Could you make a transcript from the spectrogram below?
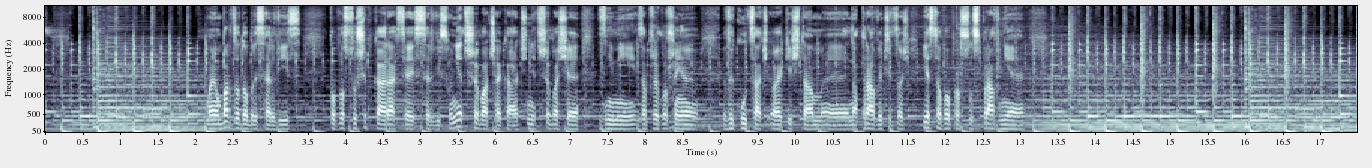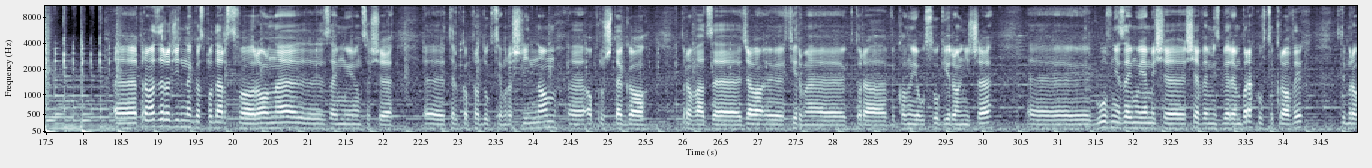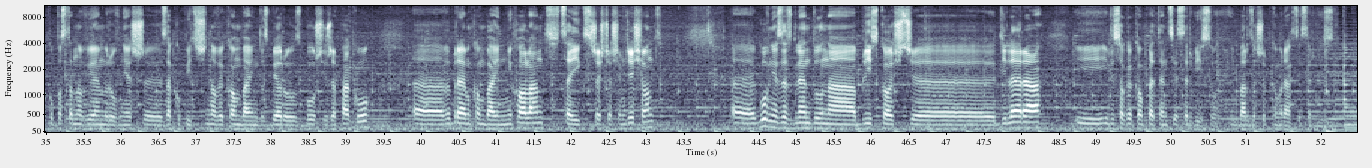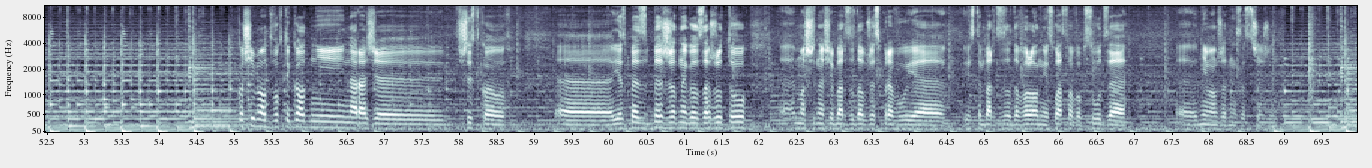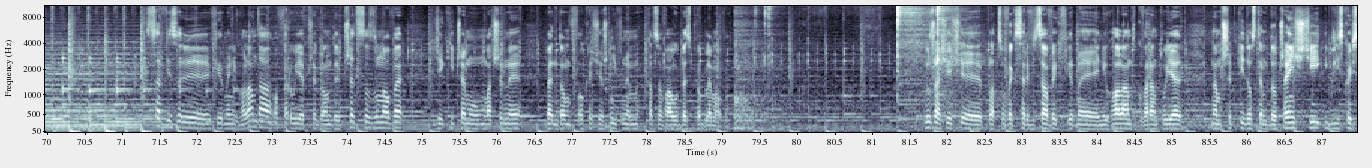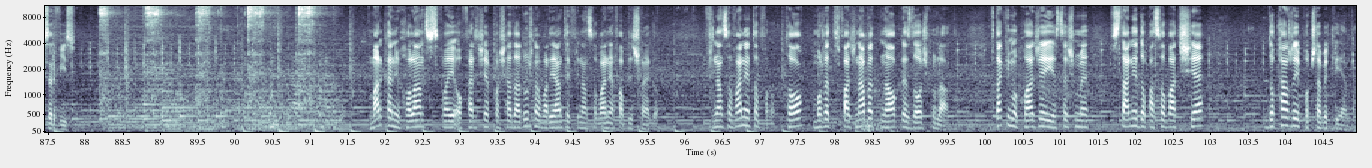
Mają bardzo dobry serwis, po prostu szybka reakcja jest z serwisu. Nie trzeba czekać, nie trzeba się z nimi, za przeproszeniem, wykłócać o jakieś tam naprawy czy coś. Jest to po prostu sprawnie. Prowadzę rodzinne gospodarstwo rolne e, zajmujące się e, tylko produkcją roślinną. E, Oprócz tego prowadzę e, firmę, która wykonuje usługi rolnicze. E, Głównie zajmujemy się siewem i zbiorem buraków cukrowych. W tym roku postanowiłem również e, zakupić nowy kombajn do zbioru zbóż i rzepaku. E, Wybrałem kombajn New Holland CX680. E, Głównie ze względu na bliskość e, dealera i, wysokie kompetencje serwisu i bardzo szybką reakcję serwisu. Kosimy od dwóch tygodni, na razie wszystko e, jest bez, bez żadnego zarzutu. Maszyna się bardzo dobrze sprawuje, jestem bardzo zadowolony, jest łatwa w obsłudze, nie mam żadnych zastrzeżeń. Serwis y, firmy New Hollanda oferuje przeglądy przedsezonowe, dzięki czemu maszyny będą w okresie żniwnym pracowały bezproblemowo. Duża sieć y, placówek serwisowych firmy New Holland gwarantuje nam szybki dostęp do części i bliskość serwisu. Marka New Holland w swojej ofercie posiada różne warianty finansowania fabrycznego. Finansowanie to, to może trwać nawet na okres do 8 lat. W takim układzie jesteśmy w stanie dopasować się do każdej potrzeby klienta.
